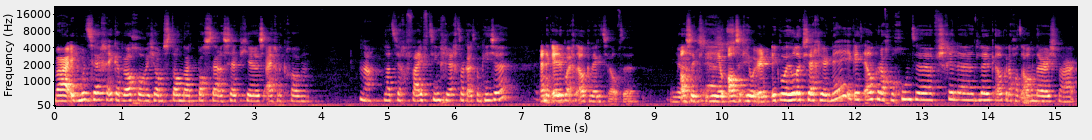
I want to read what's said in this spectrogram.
Maar ik moet zeggen, ik heb wel gewoon, weet je wel, mijn standaard pasta receptjes. Eigenlijk gewoon, nou, laten we zeggen 15 gerechten waar ik uit kan kiezen. En ik eet ook wel echt elke week hetzelfde. Ja. Als, ik Ja, heel, als ik heel eerlijk... Ik wil heel leuk zeggen hier, nee, ik eet elke dag wel groenten, verschillend, leuk, elke dag wat anders. Maar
